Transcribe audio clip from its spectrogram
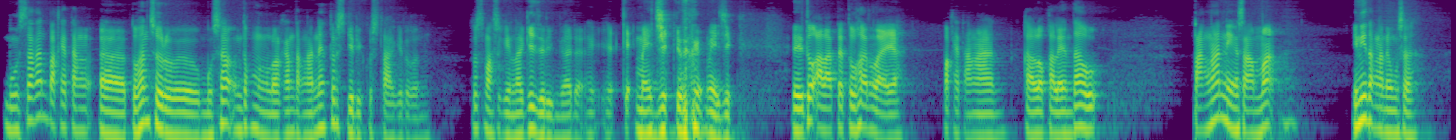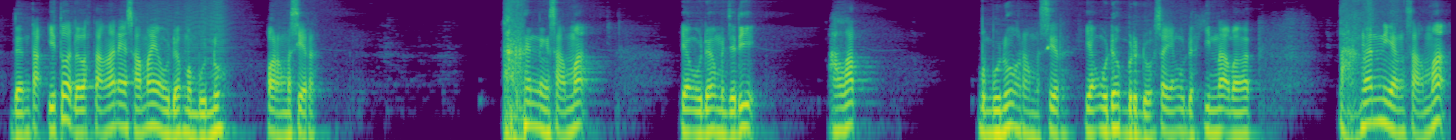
Musa kan pakai tang uh, Tuhan suruh Musa untuk mengeluarkan tangannya terus jadi kusta gitu kan. Terus masukin lagi jadi nggak ada kayak magic gitu magic. Ya, itu alatnya Tuhan lah ya. pakai tangan. Kalau kalian tahu, tangan yang sama, ini tangan Musa. Dan ta- itu adalah tangan yang sama yang udah membunuh orang Mesir. Tangan yang sama yang udah menjadi alat membunuh orang Mesir. Yang udah berdosa, yang udah hina banget. Tangan yang sama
